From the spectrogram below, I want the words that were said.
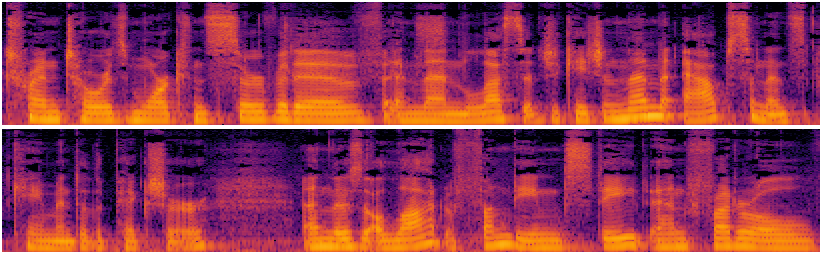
trend towards more conservative and then less education. And then abstinence came into the picture. And there's a lot of funding, state and federal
